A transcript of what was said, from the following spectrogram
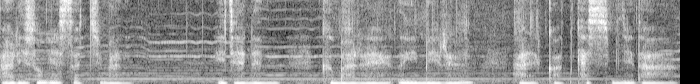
아리송했었지만 이제는 그 말의 의미를 알 것 같습니다.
